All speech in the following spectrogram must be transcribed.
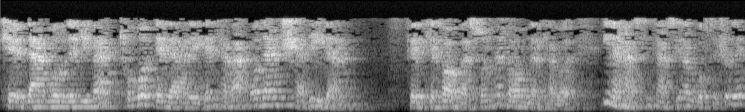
که در مورد غیبت تو علیه توعدن شدیدن فل کتاب و سنت در کبار این هست این تفسیر هم گفته شده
